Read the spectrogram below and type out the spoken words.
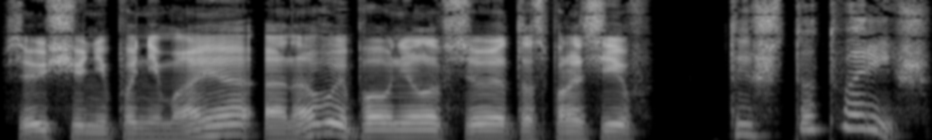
Все еще не понимая, она выполнила все это, спросив, «Ты что творишь?»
